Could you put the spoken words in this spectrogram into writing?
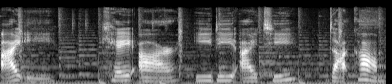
I E K R E D I T.com.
